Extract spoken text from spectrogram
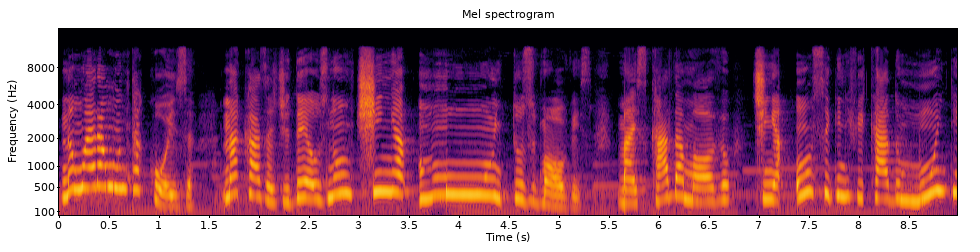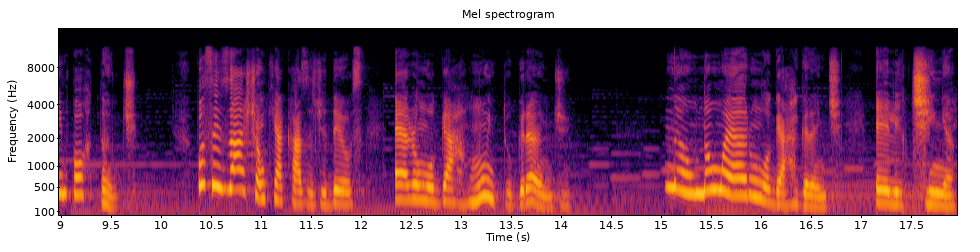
Não era muita coisa, na casa de Deus não tinha muitos móveis, mas cada móvel tinha um significado muito importante. Vocês acham que a casa de Deus era um lugar muito grande? Não, não era um lugar grande. Ele tinha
